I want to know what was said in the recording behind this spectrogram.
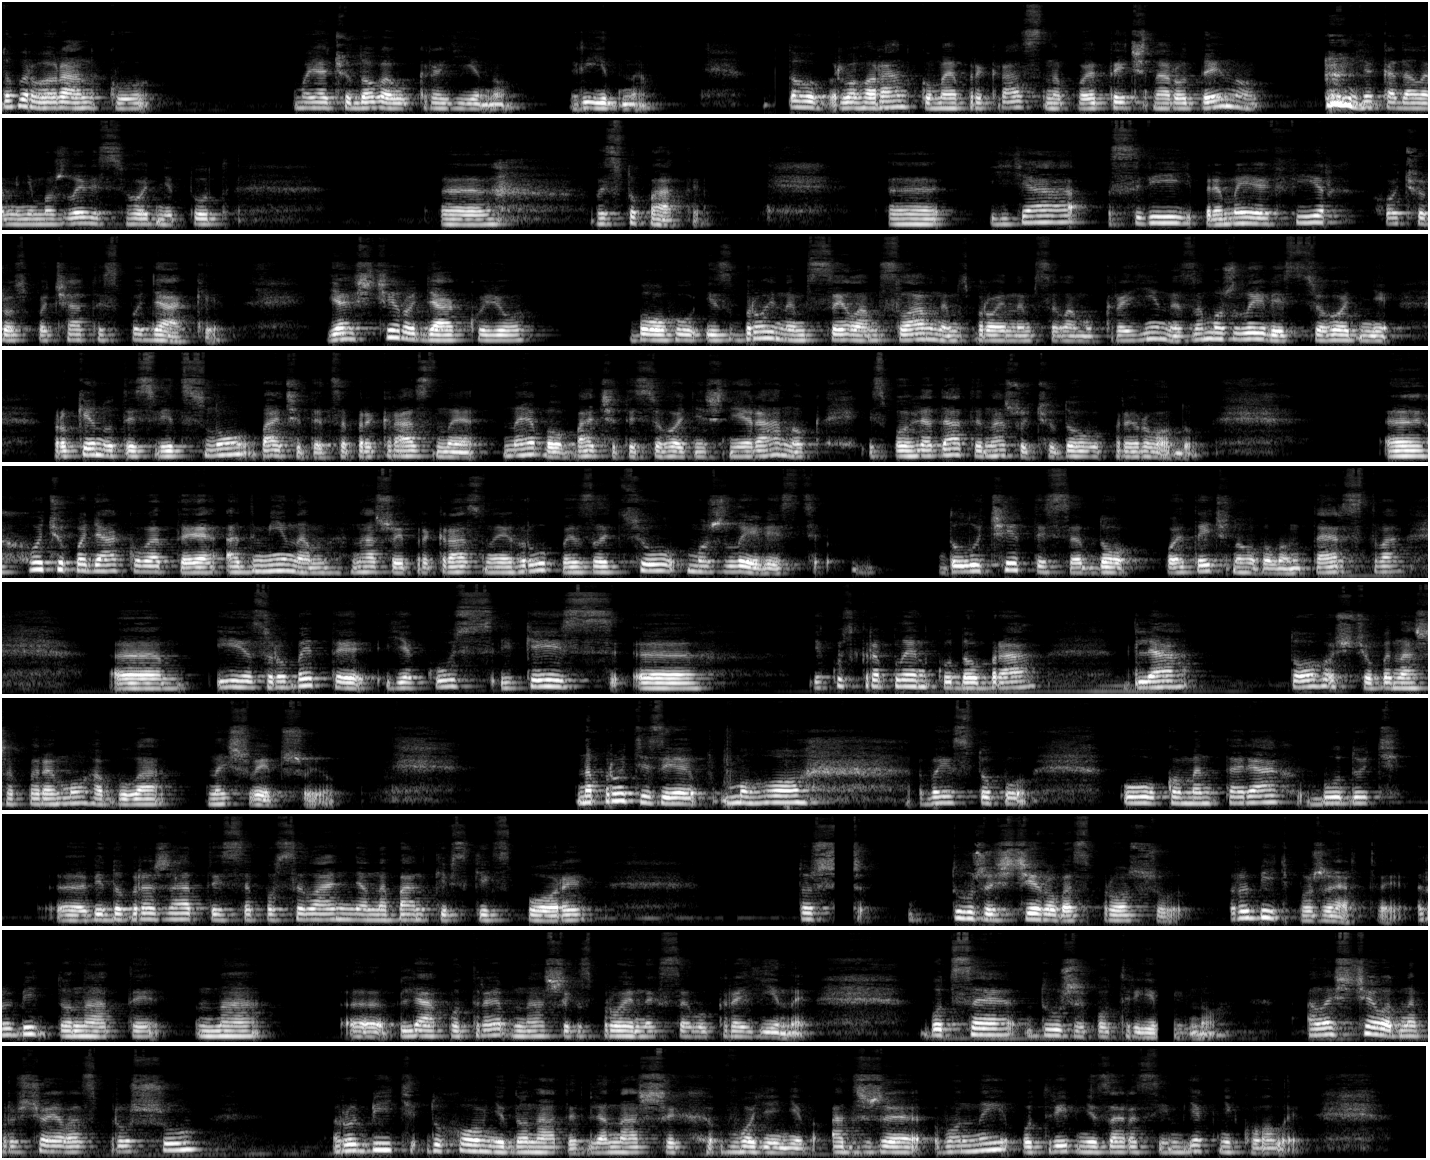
Доброго ранку, моя чудова Україно, рідна. Доброго ранку, моя прекрасна поетична родина, яка дала мені можливість сьогодні тут е, виступати. Е, я свій прямий ефір хочу розпочати з подяки. Я щиро дякую Богу і Збройним силам, славним Збройним силам України за можливість сьогодні прокинутись від сну, бачити це прекрасне небо, бачити сьогоднішній ранок і споглядати нашу чудову природу. Е, Хочу подякувати адмінам нашої прекрасної групи за цю можливість долучитися до поетичного волонтерства е, і зробити якусь, якийсь, е, якусь краплинку добра для того, щоб наша перемога була найшвидшою. На протязі мого виступу у коментарях будуть е, відображатися посилання на банківські збори. Тож дуже щиро вас прошу, робіть пожертви, робіть донати на, е, для потреб наших Збройних сил України, бо це дуже потрібно. Але ще одне, про що я вас прошу. Робіть духовні донати для наших воїнів, адже вони потрібні зараз їм як ніколи.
